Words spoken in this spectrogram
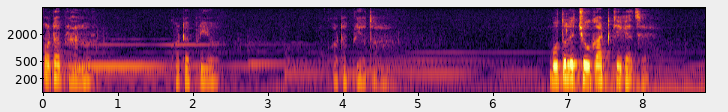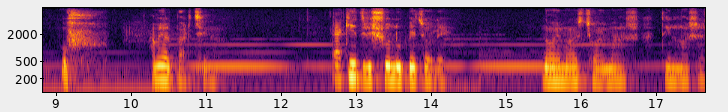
কটা প্রাণর কটা প্রিয়? কটা প্রিয়তম? বোতলে চোখ আটকে গেছে। উফ, আমি আর পারছি না। একই দৃশ্য লুপে চলে। নয় মাস, ছয় মাস, তিন মাসে।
